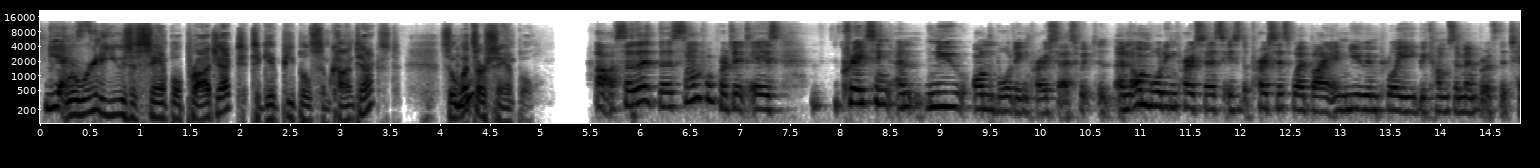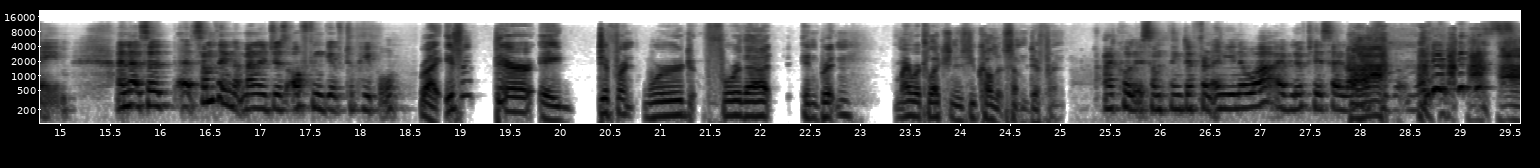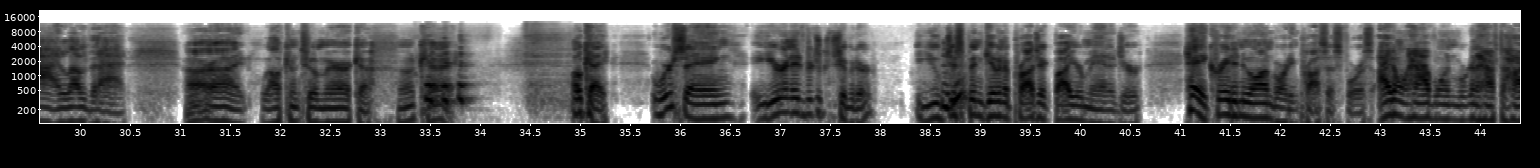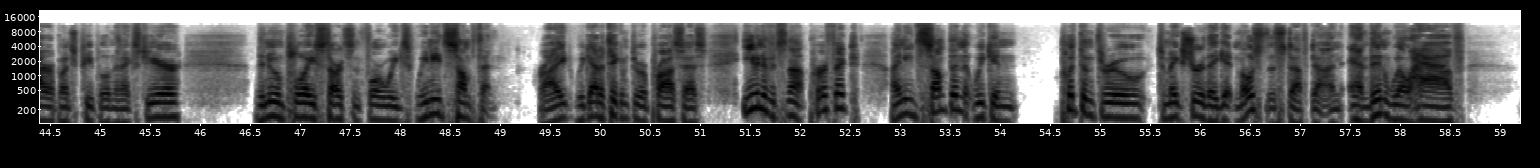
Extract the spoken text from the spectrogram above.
Yes. Where we're going to use a sample project to give people some context. So, mm-hmm. what's our sample? Ah, so the, the sample project is creating a new onboarding process. Which an onboarding process is the process whereby a new employee becomes a member of the team, and that's a that's something that managers often give to people. Right? Isn't there a different word for that in Britain? My recollection is you called it something different. I call it something different, and you know what? I've lived here so long. Ah. I love that. All right, welcome to America. Okay. okay, we're saying you're an individual contributor. You've mm-hmm. just been given a project by your manager. Hey, create a new onboarding process for us. I don't have one. We're going to have to hire a bunch of people in the next year. The new employee starts in four weeks. We need something, right? We got to take them through a process. Even if it's not perfect, I need something that we can put them through to make sure they get most of the stuff done. And then we'll have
